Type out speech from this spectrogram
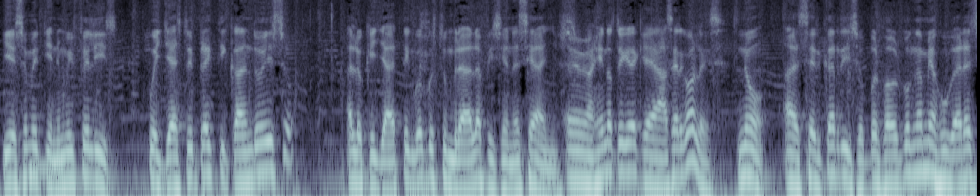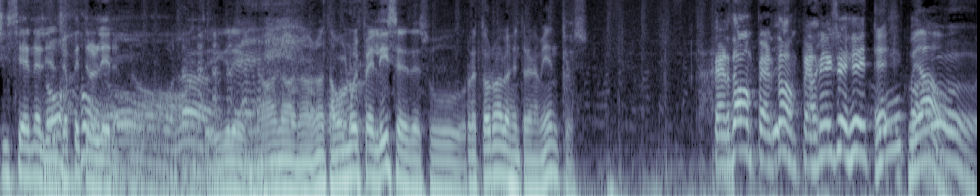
y eso me tiene muy feliz, pues ya estoy practicando eso a lo que ya tengo acostumbrada la afición hace años. Eh, me imagino, Tigre, que a hacer goles. No, a hacer carrizo. Por favor, póngame a jugar así sea en Alianza Petrolera. Tigre, no, no, no, no. Estamos muy felices de su retorno a los entrenamientos. Perdón, perdón, permiso, hijito. Eh, cuidado.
